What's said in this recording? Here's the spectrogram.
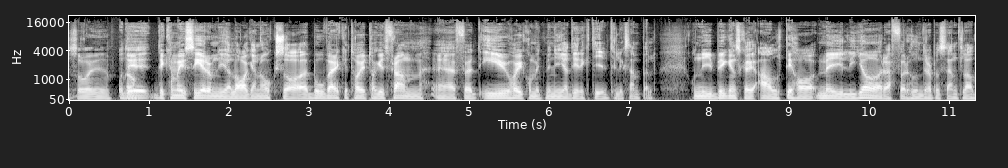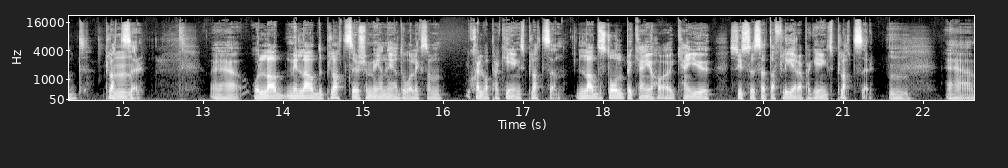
Så i, Och det, det kan man ju se i de nya lagarna också. Boverket har ju tagit fram, eh, för att EU har ju kommit med nya direktiv till exempel. Och nybyggen ska ju alltid ha möjliggöra för 100% laddplatser. Eh, och ladd, med laddplatser så menar jag då liksom själva parkeringsplatsen. Laddstolpe kan ju, ha, kan ju sysselsätta flera parkeringsplatser. Mm. Eh,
